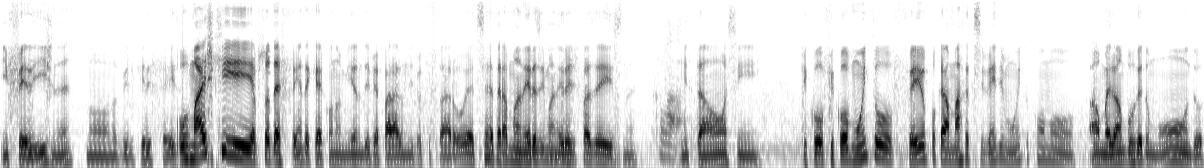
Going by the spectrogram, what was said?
infeliz, né, no, no vídeo que ele fez. Por mais que a pessoa defenda que a economia não devia parar no nível que parou, etc, maneiras e maneiras de fazer isso, né? Claro. Então, assim, ficou, ficou muito feio porque é uma marca que se vende muito como ah, o melhor hambúrguer do mundo,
